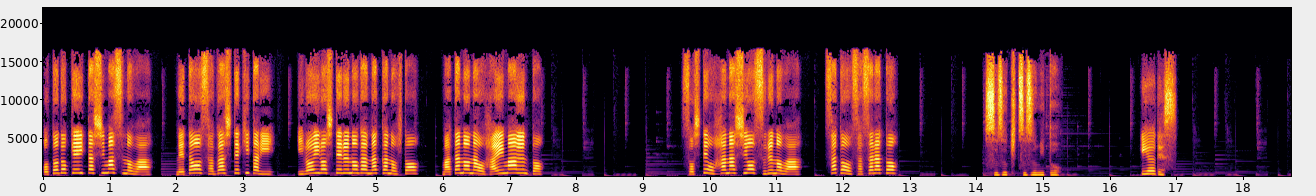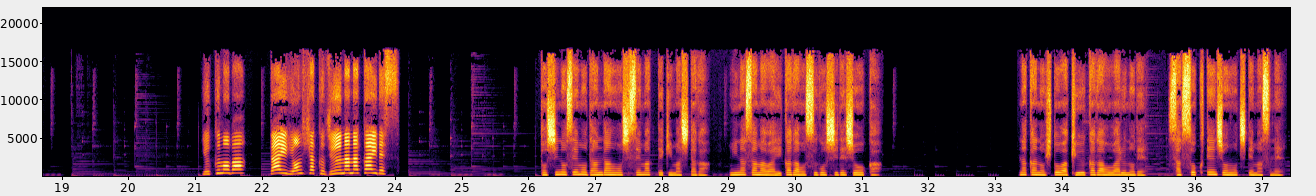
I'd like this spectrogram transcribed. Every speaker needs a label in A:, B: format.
A: お届けいたしますのは、ネタを探してきたり、いろいろしてるのが中の人、またの名をハイマウント。そしてお話をするのは、佐藤ささらと、
B: 鈴木つづみと、
A: 嫌です。ゆくもば、第417回です。
B: 年の瀬もだんだん押し迫ってきましたが、皆様はいかがお過ごしでしょうか？中の人は休暇が終わるので、早速テンション落ちてますね。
